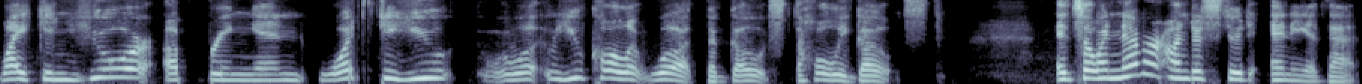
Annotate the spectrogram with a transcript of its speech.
like in your upbringing, what do you, what you call it what? The ghost, the Holy Ghost. And so I never understood any of that.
